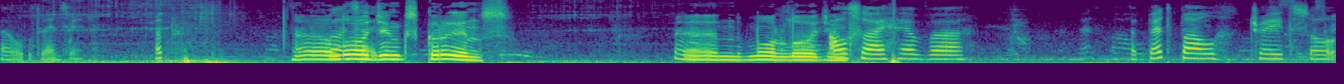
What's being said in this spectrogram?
Level 20. Up. Uh, loading screens. And more loading. Also, I have uh, a pet pal trait, so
